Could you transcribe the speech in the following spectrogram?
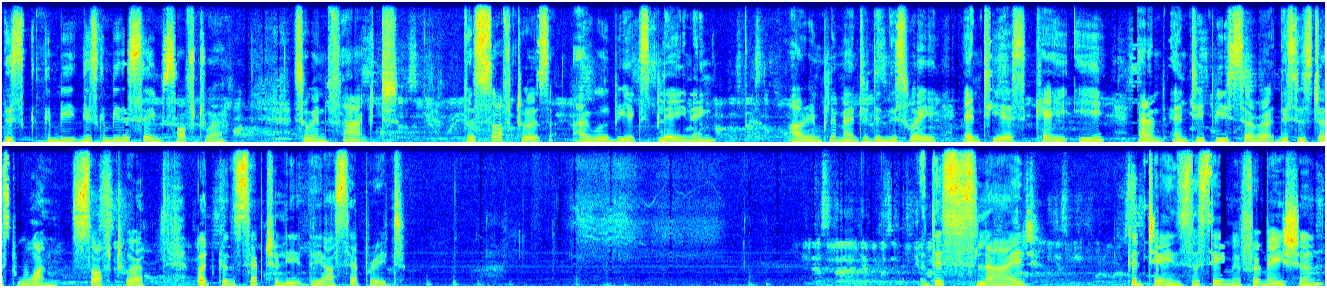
This can be these can be the same software. So in fact, the softwares I will be explaining are implemented in this way, NTS-KE and NTP server. This is just one software, but conceptually they are separate. This slide contains the same information,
